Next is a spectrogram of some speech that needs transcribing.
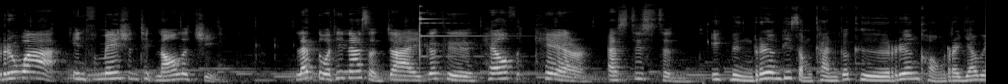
หรือว่า information technology และตัวที่น่าสนใจก็คือ health care assistant อีกหนึ่งเรื่องที่สำคัญก็คือเรื่องของระยะเว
